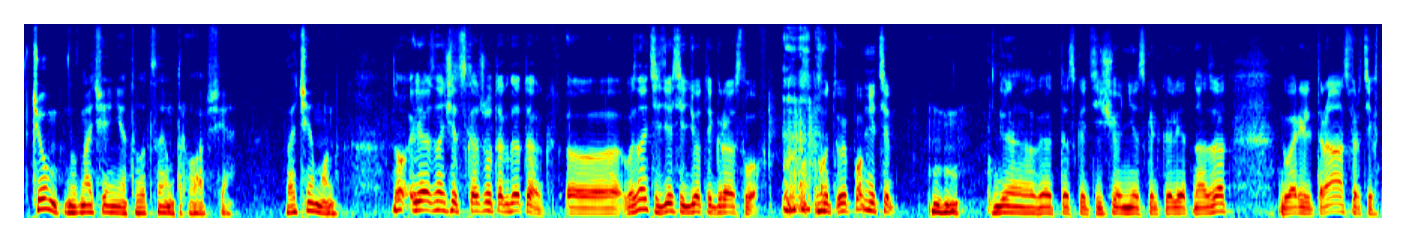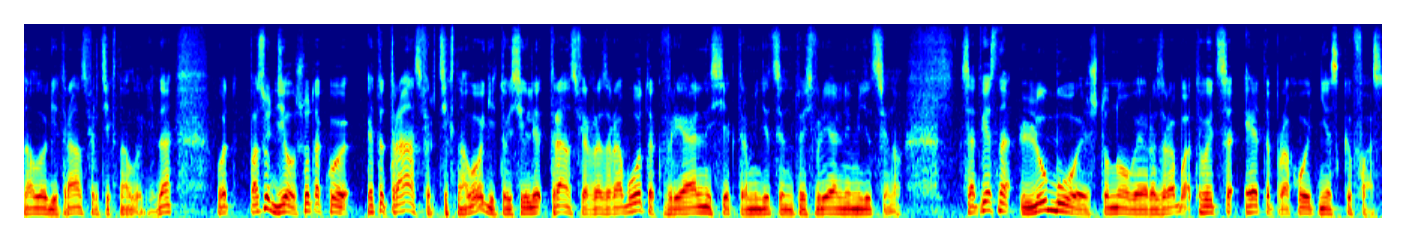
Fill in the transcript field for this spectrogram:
в чем назначение этого центра вообще? Зачем он? Ну, я, значит, скажу тогда так. Э, вы знаете, здесь идет игра слов. Вот вы помните, угу. Э, так сказать, еще несколько лет назад говорили трансфер технологий, трансфер технологий. Да? Вот, по сути дела, что такое? Это трансфер технологий, то есть или трансфер разработок в реальный сектор медицины, то есть в реальную медицину. Соответственно, любое, что новое разрабатывается, это проходит несколько фаз.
